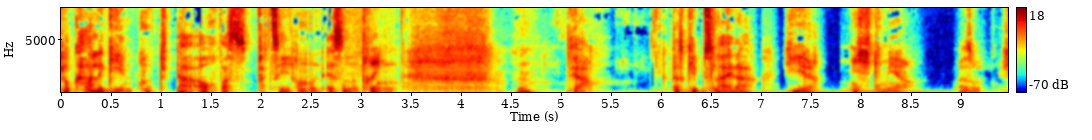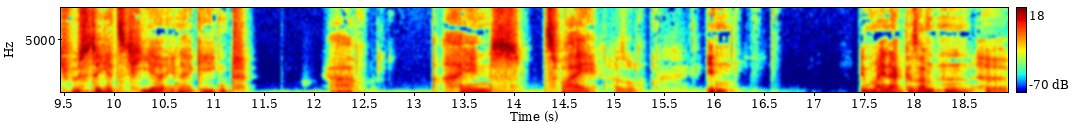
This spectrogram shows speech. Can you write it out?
Lokale gehen und da auch was verzehren und essen und trinken. Ja, das gibt's leider hier nicht mehr. Also ich wüsste jetzt hier in der Gegend, ja, eins, zwei, also in, in meiner gesamten äh,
